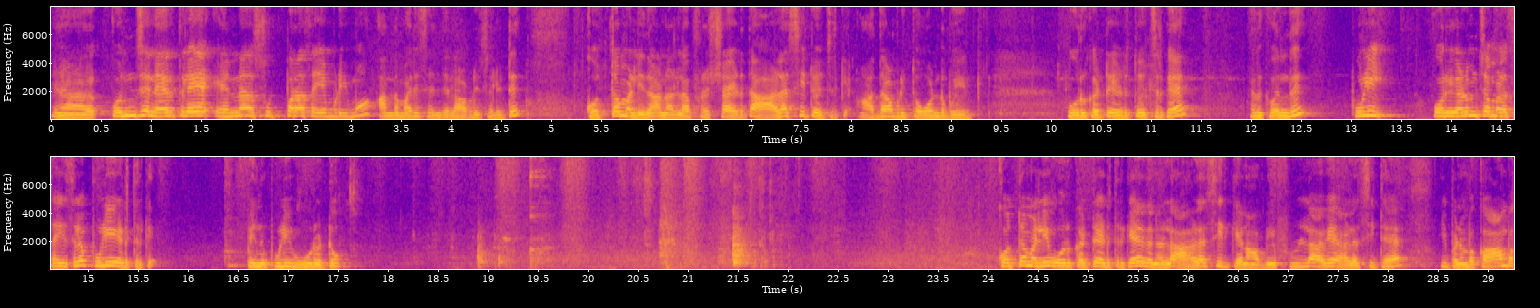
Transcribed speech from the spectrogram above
கொஞ்சம் கொஞ்ச நேரத்திலே என்ன சூப்பராக செய்ய முடியுமோ அந்த மாதிரி செஞ்சிடலாம் அப்படின்னு சொல்லிட்டு கொத்தமல்லி தான் நல்லா ஃப்ரெஷ்ஷாக எடுத்து அலசிட்டு வச்சுருக்கேன். அதான் அப்படி துவண்டு போயிருக்கு. ஒரு கட்டு எடுத்து வச்சுருக்கேன். அதுக்கு வந்து புளி ஒரு எலுமிச்சம்பழ சைஸில் புளி எடுத்திருக்கேன். இப்போ இந்த புளி ஊறட்டும். கொத்தமல்லி ஒரு கட்டு எடுத்திருக்கேன். இதை நல்லா அலசிருக்கேன் நான் அப்படியே ஃபுல்லாகவே அலசிட்டேன். இப்போ நம்ம காம்பை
